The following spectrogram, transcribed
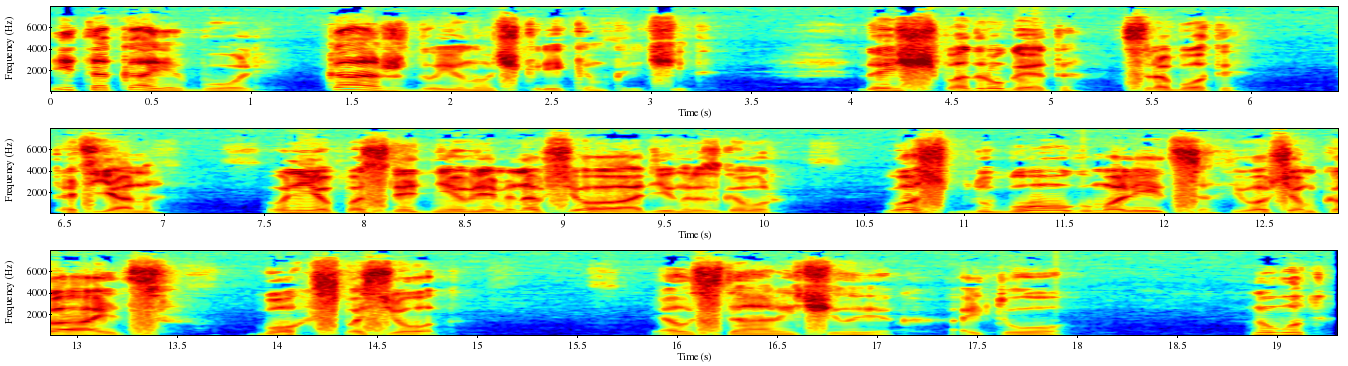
И такая боль, каждую ночь криком кричит. Да еще подруга эта с работы, Татьяна. У нее последнее время на все один разговор. Господу Богу молиться и во всем каяться. Бог спасет. Я вот старый человек, а и то. Ну вот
